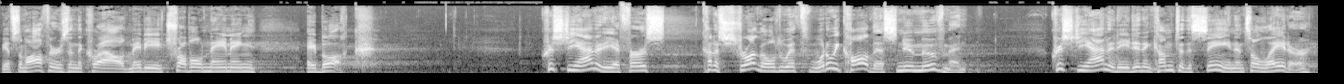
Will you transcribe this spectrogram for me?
We have some authors in the crowd, maybe trouble naming a book. Christianity at first kind of struggled with what do we call this new movement? Christianity didn't come to the scene until later.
